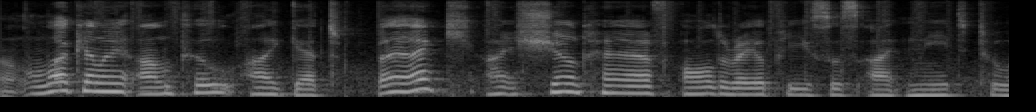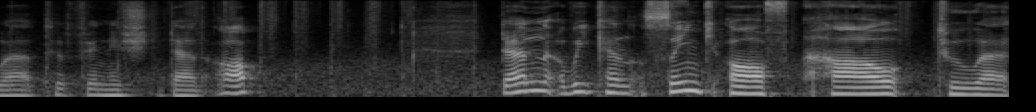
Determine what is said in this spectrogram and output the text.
Uh, luckily, until I get back, I should have all the rail pieces I need to uh, to finish that up. then we can think of how to uh,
